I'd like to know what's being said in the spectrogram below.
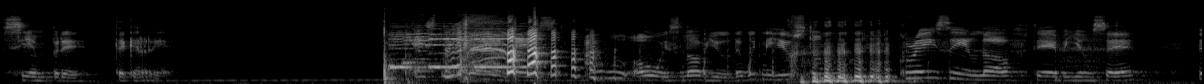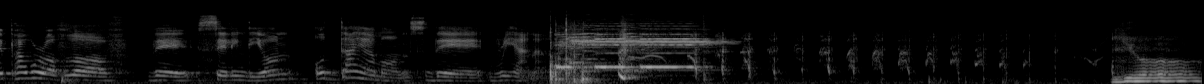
siempre te querré. Esta es Always Love You de Whitney Houston, Crazy in Love de Beyoncé, The Power of Love de Celine Dion o Diamonds de Rihanna. Yo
